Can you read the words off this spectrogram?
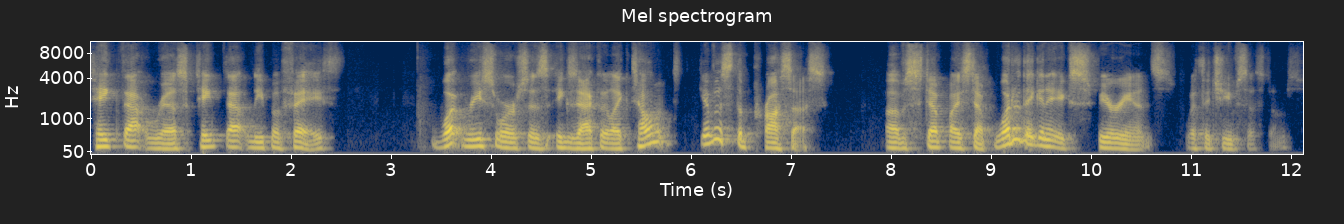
take that risk, take that leap of faith? What resources exactly like tell give us the process of step by step. What are they going to experience with Achieve Systems?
